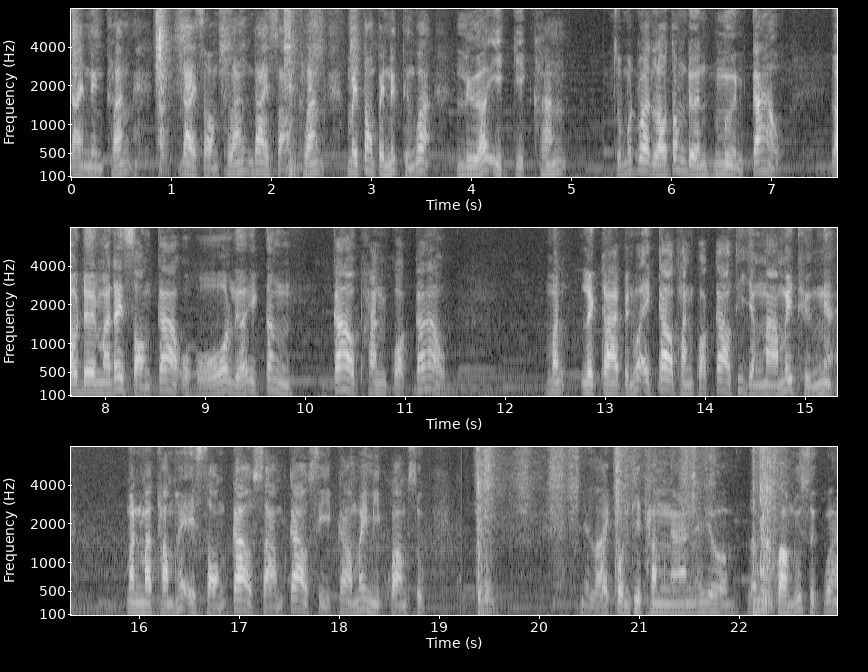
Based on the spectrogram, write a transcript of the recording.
ได้หนึ่งครั้ง ได้สองครั้ง ได้สามครั้ง ไม่ต้องไปนึกถึงว่าเหลืออีกกี่ครั้ง สมมติว่าเราต้องเดินหมื่นเก้าเราเดินมาได้สองเก้าโอ้โห เหลืออีกตั้งเก้าพันกว่าเก้ามันเลยกลายเป็นว่าไอ้เก้าพันกว่าเก้าที่ยังมาไม่ถึงเนี่ย มันมาทำให้ไอ้สองเก้าสามเก้าสี่เก้าไม่มีความสุขเนี่ยหลายคนที่ทำงานนะโยม แล้วมีความรู้สึกว่า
